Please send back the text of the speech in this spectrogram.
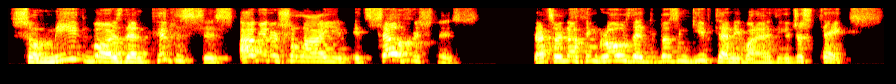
So midbar is the antithesis of Yerushalayim. It's selfishness. That's why nothing grows. It doesn't give to anyone anything. It just takes.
